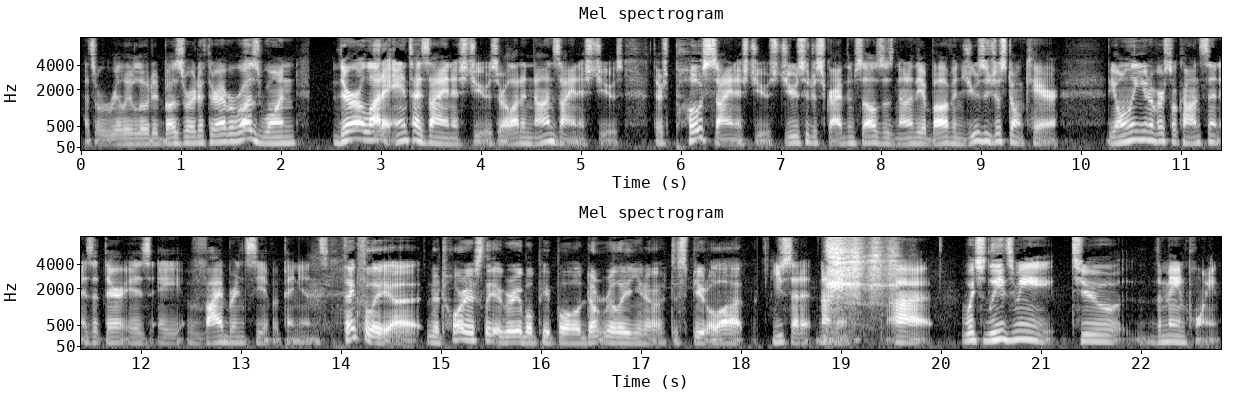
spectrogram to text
that's a really loaded buzzword if there ever was one. There are a lot of anti Zionist Jews. There are a lot of non Zionist Jews. There's post Zionist Jews, Jews who describe themselves as none of the above, and Jews who just don't care. The only universal constant is that there is a vibrancy of opinions. Thankfully, uh, notoriously agreeable people don't really, you know, dispute a lot. You said it, not me. uh, which leads me to the main point.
